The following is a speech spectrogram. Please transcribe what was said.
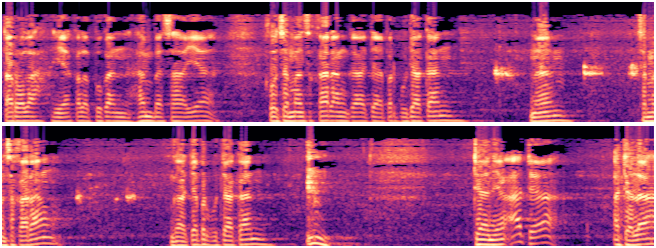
taruhlah ya kalau bukan hamba saya kalau zaman sekarang nggak ada perbudakan nah zaman sekarang nggak ada perbudakan dan yang ada adalah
